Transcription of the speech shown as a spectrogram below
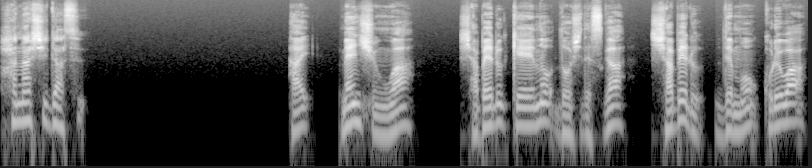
話し出す。はい。mention は喋る系の動詞ですが、喋るでもこれは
